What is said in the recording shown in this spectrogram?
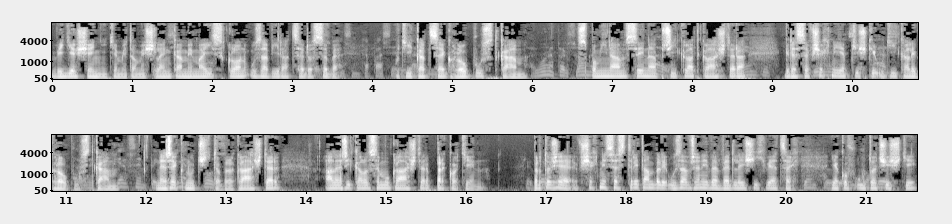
vyděšení těmito myšlenkami, mají sklon uzavírat se do sebe, utíkat se k hloupůstkám. Vzpomínám si na příklad kláštera, kde se všechny jeptišky utíkali k hloupůstkám. Neřeknu, čí to byl klášter, ale říkalo se mu klášter Prkotin. Protože všechny sestry tam byly uzavřeny ve vedlejších věcech, jako v útočišti,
